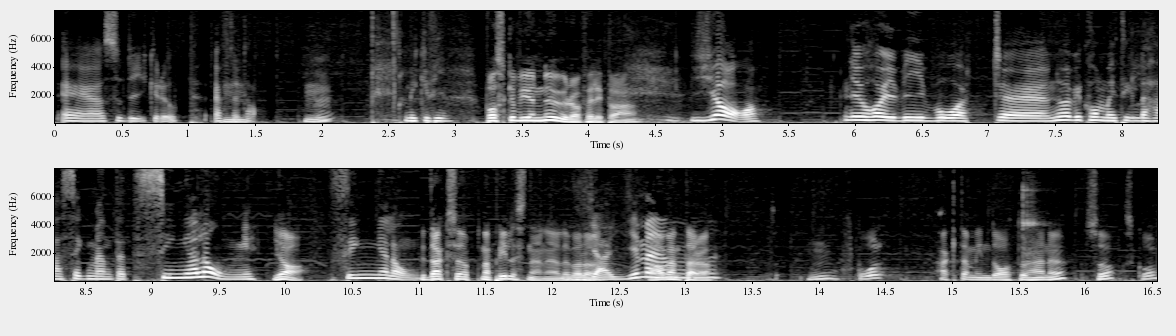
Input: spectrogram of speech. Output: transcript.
eh, så dyker det upp efter ett Mm. tag. Mycket fint. Vad ska vi göra nu då Filippa? Ja, nu har ju vi vårt... Eh, nu har vi kommit till det här segmentet singalong. Ja, Singalong. det är dags att öppna pilsnern eller vadå? Jajamän. Ja, vänta då. Mm, skål. Akta min dator här nu. Så, skål.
